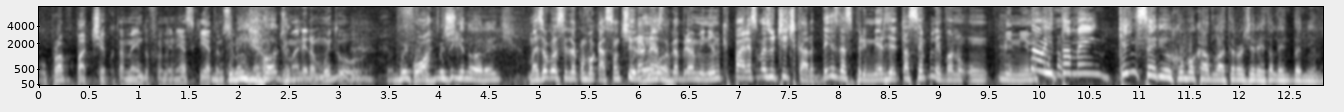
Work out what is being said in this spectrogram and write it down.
o próprio Pacheco também do Fluminense, que entra no Que segundo joga, de né? maneira muito, Muito, forte. muito ignorante. Mas eu gostei da convocação, tirando Boa. essa do Gabriel Menino, que parece. Mas o Tite, cara, desde as primeiras, ele tá sempre levando um menino. Não, e também, quem seria o convocado lateral direito além do Danilo?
